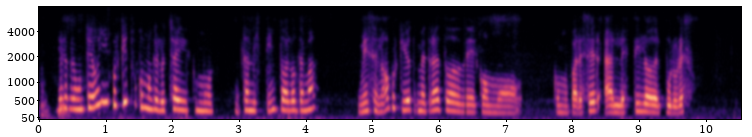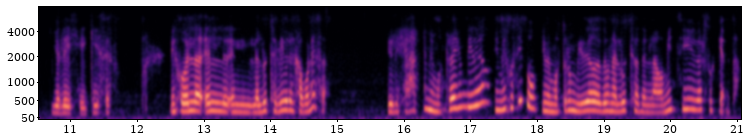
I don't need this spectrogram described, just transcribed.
Yo le pregunté, oye, ¿por qué tú como que lucháis como tan distinto a los demás? me dice, no, porque yo me trato de como, como parecer al estilo del purureso. Yo le dije, ¿qué es eso? Me dijo, es la, la lucha libre japonesa. Yo le dije, ay, ¿me mostráis un video? Y me dijo, sí, po. y me mostró un video de una lucha de Naomichi versus Kenta.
